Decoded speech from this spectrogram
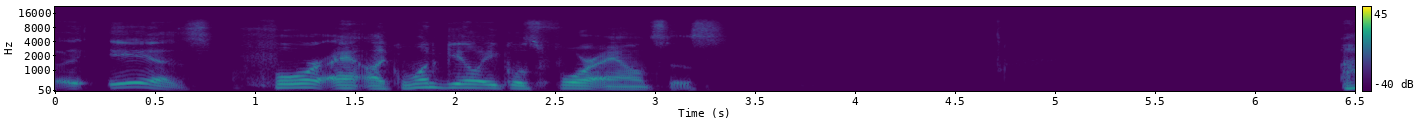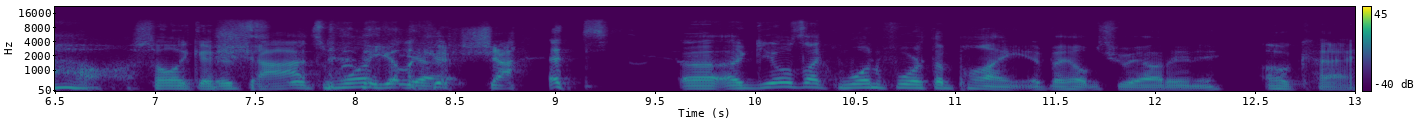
uh, is four like one gill equals four ounces. Oh, so like a It's- shot. it's one- like, yeah. a shot. Uh, a gill's like one fourth a pint if it helps you out any. Okay.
